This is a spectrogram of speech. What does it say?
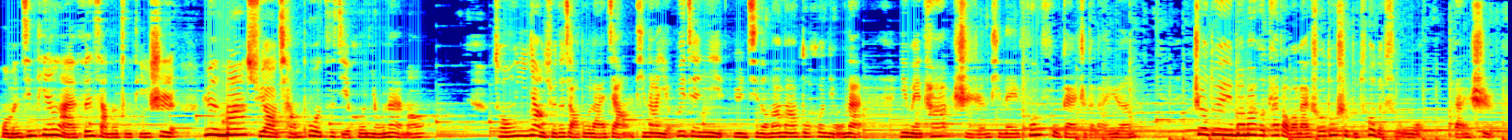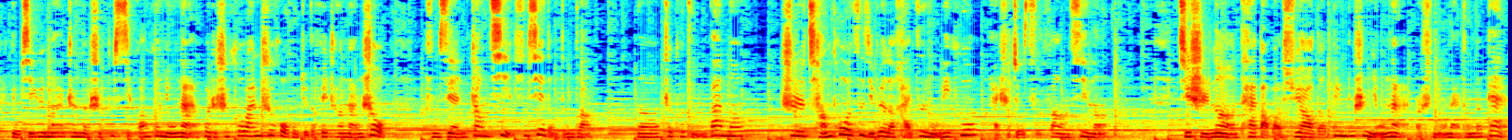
我们今天来分享的主题是：孕妈需要强迫自己喝牛奶吗？从营养学的角度来讲，缇娜也会建议孕期的妈妈多喝牛奶，因为它是人体内丰富钙质的来源，这对妈妈和胎宝宝来说都是不错的食物。但是有些孕妈真的是不喜欢喝牛奶，或者是喝完之后会觉得非常难受，出现胀气、腹泻等症状，那这可怎么办呢？是强迫自己为了孩子努力喝，还是就此放弃呢？其实呢，胎宝宝需要的并不是牛奶，而是牛奶中的钙，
